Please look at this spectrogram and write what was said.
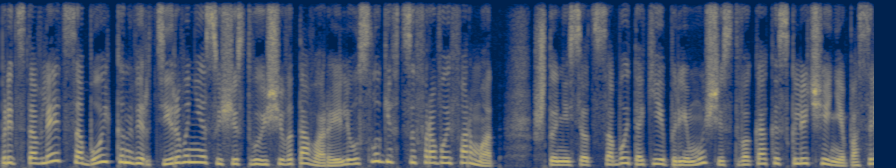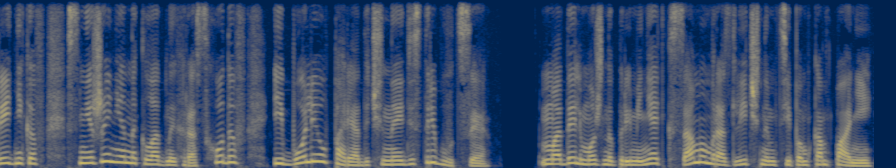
представляет собой конвертирование существующего товара или услуги в цифровой формат, что несет с собой такие преимущества, как исключение посредников, снижение накладных расходов и более упорядоченная дистрибуция. Модель можно применять к самым различным типам компаний.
